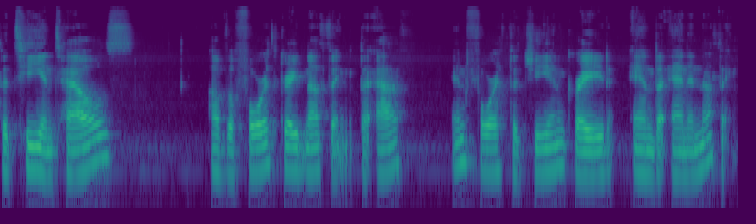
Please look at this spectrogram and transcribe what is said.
The T and tells of the fourth grade nothing, the F and fourth the G in grade and the N in nothing.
